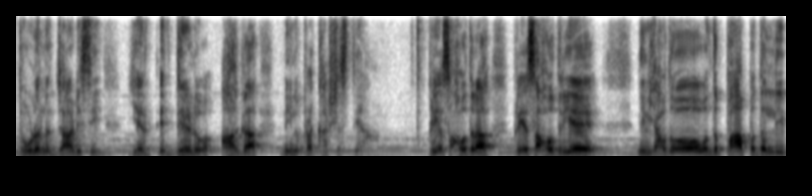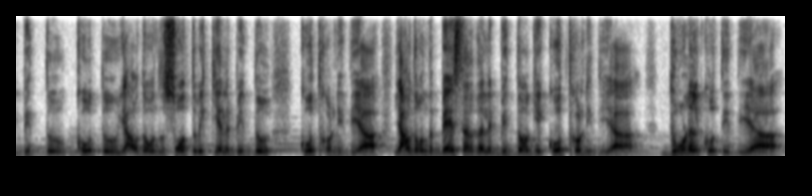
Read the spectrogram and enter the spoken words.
ಧೂಳನ್ನು ಜಾಡಿಸಿ ಎದ್, ಎದ್ದೇಳು, ಆಗ ನೀನು ಪ್ರಕಾಶಿಸ್ತೀಯ. ಪ್ರಿಯ ಸಹೋದರ, ಪ್ರಿಯ ಸಹೋದರಿಯೇ ನೀನು ಯಾವುದೋ ಒಂದು ಪಾಪದಲ್ಲಿ ಬಿದ್ದು ಕೂತು, ಯಾವುದೋ ಒಂದು ಸೋತುವಿಕೆಯಲ್ಲಿ ಬಿದ್ದು ಕೂತ್ಕೊಂಡಿದ್ದೀಯಾ? ಯಾವುದೋ ಒಂದು ಬೇಸರದಲ್ಲಿ ಬಿದ್ದೋಗಿ ಕೂತ್ಕೊಂಡಿದ್ದೀಯಾ? ಧೂಳಲ್ಲಿ ಕೂತಿದ್ದೀಯಾ?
